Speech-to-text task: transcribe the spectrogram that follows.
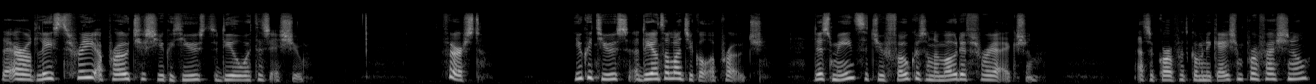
there are at least three approaches you could use to deal with this issue. First, you could use a deontological approach. This means that you focus on the motives for your action. As a corporate communication professional,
